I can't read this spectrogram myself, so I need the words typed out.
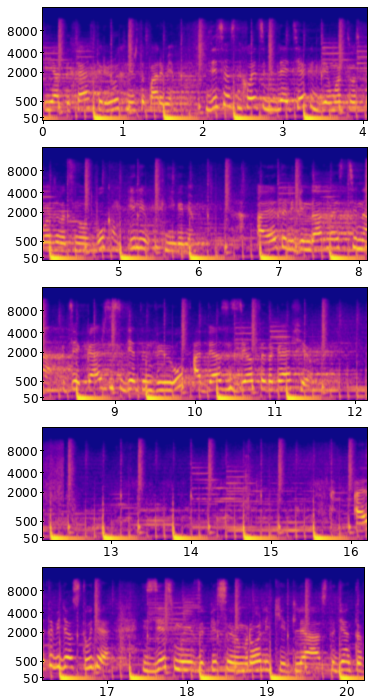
и отдыхают в перерывах между парами. Здесь у нас находится библиотека, где вы можете воспользоваться ноутбуком или книгами. А это легендарная стена, где каждый студент МВУ обязан сделать фотографию. А это видеостудия. Здесь мы записываем ролики для студентов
